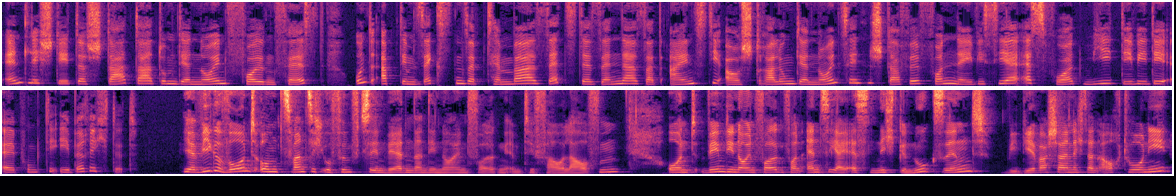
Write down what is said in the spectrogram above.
Endlich steht das Startdatum der neuen Folgen fest und ab dem 6. September setzt der Sender Sat1 die Ausstrahlung der 19. Staffel von Navy CRS fort, wie dwdl.de berichtet. Ja, wie gewohnt, um 20.15 Uhr werden dann die neuen Folgen im TV laufen. Und wem die neuen Folgen von NCIS nicht genug sind, wie dir wahrscheinlich dann auch, Toni,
